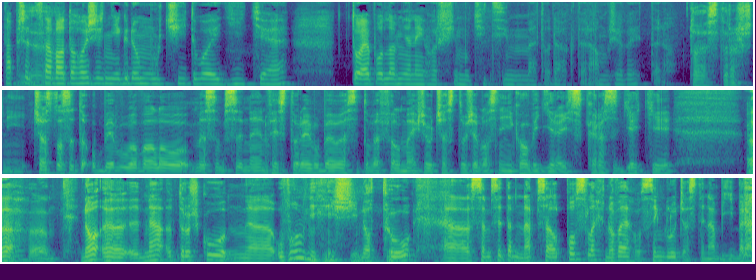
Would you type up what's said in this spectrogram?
ta představa yeah. toho, že někdo mučí tvoje dítě, to je podle mě nejhorší mučící metoda, která může být teda. To je strašný. Často se to objevovalo, myslím si, nejen v historii, objevuje se to ve filmech, že často, že vlastně někoho vydírají skrz děti. Uh, no, uh, na trošku uvolněnější notu jsem si tady napsal poslech nového singlu Justina Biebera.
